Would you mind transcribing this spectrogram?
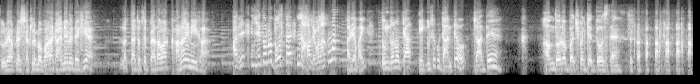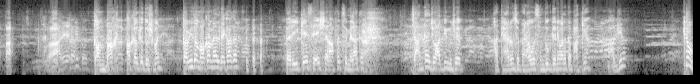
तूने अपने शक्ल मुबारक आईने में देखी है? लगता है जब से पैदा हुआ खाना ही नहीं खाया। अरे ये दोनों दोस्त है लाहौले वाला कुआँ। अरे भाई तुम दोनों क्या एक दूसरे को जानते हो? जानते हैं। हम दोनों बचपन के दोस्त हैं। वाह। कम वक्त अकल के दुश्मन। कभी तो मौका महल देखा कर तरीके से शराफत से मिलाकर। जानता है जो आदमी मुझे हथियारों से भरा हुआ संदूक देने वाला था भाग गया भाग गया क्यों?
